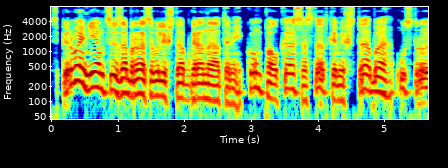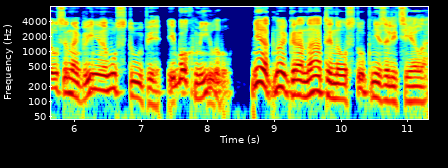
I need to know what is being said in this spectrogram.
Сперва немцы забрасывали штаб гранатами, комполка с остатками штаба устроился на глиняном уступе, и бог миловал. Ни одной гранаты на уступ не залетело,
